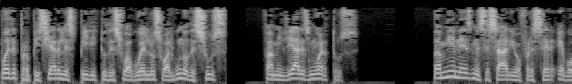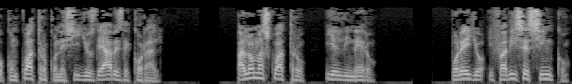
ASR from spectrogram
puede propiciar el espíritu de su abuelo o alguno de sus familiares muertos. También es necesario ofrecer Evo con cuatro conejillos de aves de coral. Palomas cuatro, y el dinero. Por ello, Ifa dice cinco.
